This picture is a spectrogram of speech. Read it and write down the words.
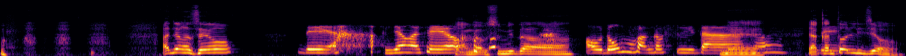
안녕하세요. 네, 안녕하세요. 반갑습니다. 어, 너무 반갑습니다. 네. 아, 약간 네. 떨리죠?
